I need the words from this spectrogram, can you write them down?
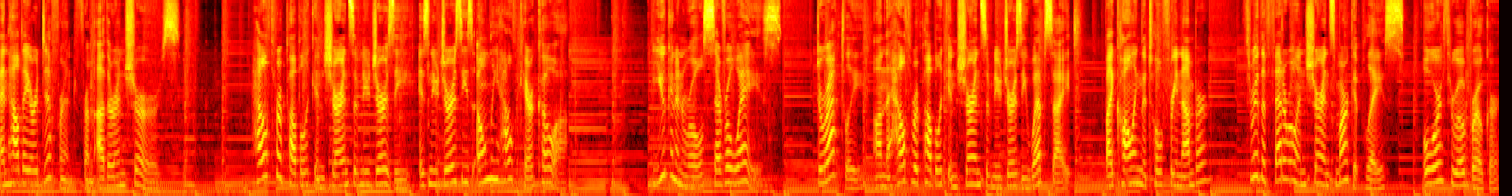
and how they are different from other insurers. Health Republic Insurance of New Jersey is New Jersey's only healthcare co-op you can enroll several ways. Directly on the Health Republic Insurance of New Jersey website, by calling the toll-free number, through the Federal Insurance Marketplace, or through a broker.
